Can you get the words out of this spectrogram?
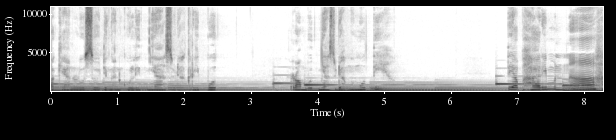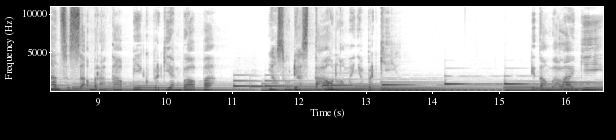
Pakaian lusuh dengan kulitnya sudah keriput, rambutnya sudah memutih. Tiap hari menahan sesak meratapi kepergian bapak yang sudah setahun lamanya pergi. Ditambah lagi,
